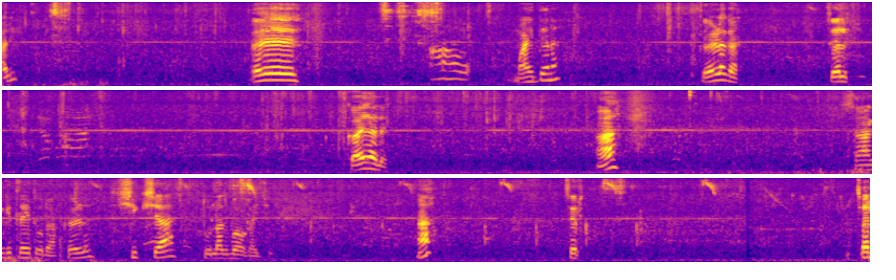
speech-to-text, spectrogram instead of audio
आली ए अहो, माहिती आहे ना? कळलं का? चल. काय झालं हा सांगितलंय तुला कळलं? शिक्षा तुलाच बघायची हा चल. चल.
